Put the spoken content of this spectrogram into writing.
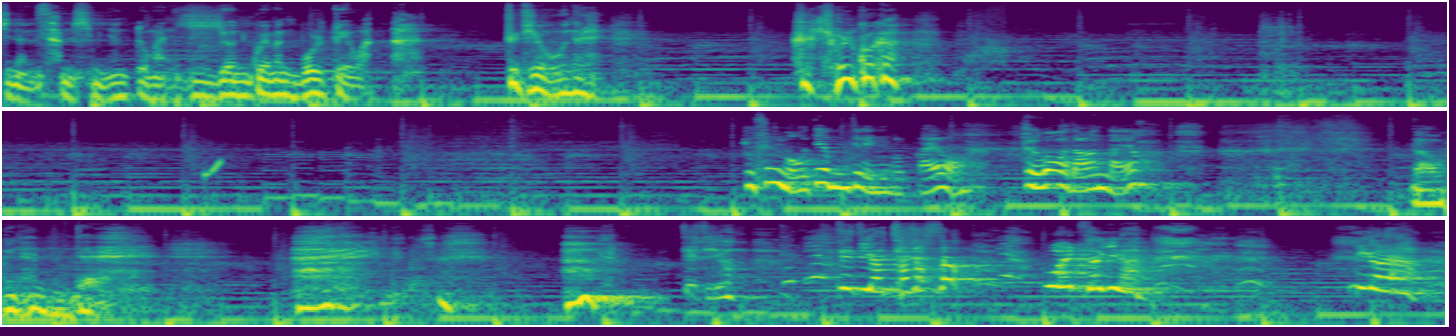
지난 30년 동안 이 연구에만 몰두해왔다. 드디어 오늘 그 결과가 교수님 어디에 문제가 있는 걸까요? 결과가 나왔나요? 나오긴 했는데 드디어 드디어 찾았어 완성이야 이거야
